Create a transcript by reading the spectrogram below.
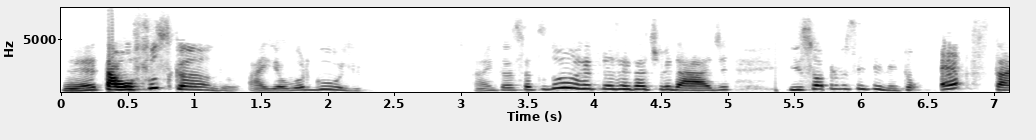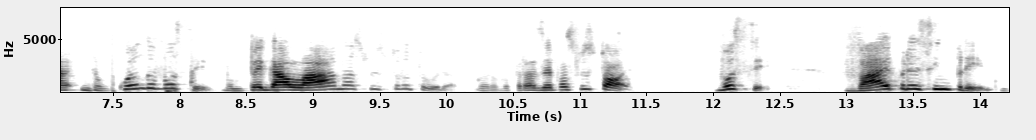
Né? Tá ofuscando. Aí é o orgulho. Tá? Então, isso é tudo representatividade. E só para você entender. Então, esta. Então, quando você. Vamos pegar lá na sua estrutura. Agora eu vou trazer para sua história. Você vai para esse emprego.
